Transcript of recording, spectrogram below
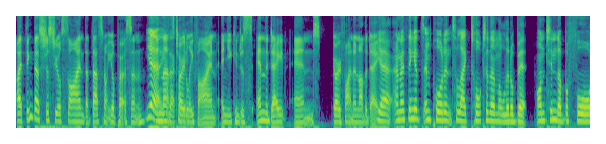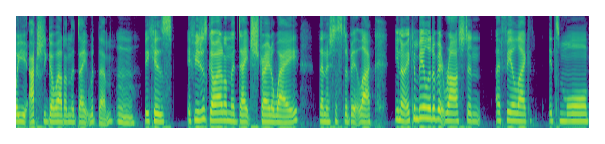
I think that's just your sign that that's not your person. Yeah, And that's exactly. totally fine. And you can just end the date and go find another date. yeah, and I think it's important to like talk to them a little bit on Tinder before you actually go out on the date with them. Mm. Because if you just go out on the date straight away, then it's just a bit like, you know, it can be a little bit rushed and I feel like it's more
